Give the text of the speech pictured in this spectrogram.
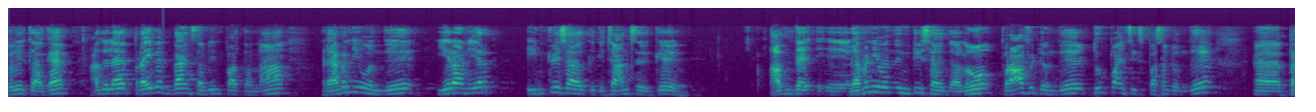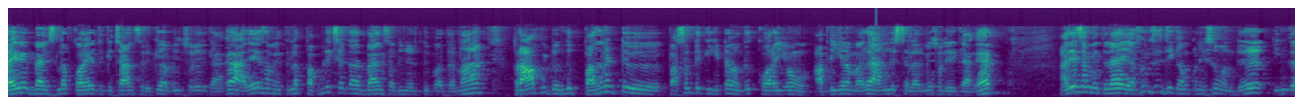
சொல்லியிருக்காங்க. அதுல பிரைவேட் பேங்க்ஸ் அப்படின்னு பார்த்தோம்னா ரெவன்யூ வந்து இயர் ஆன் இயர் இன்க்ரீஸ் ஆகிறதுக்கு சான்ஸ் இருக்கு. அந்த ரெவன்யூ வந்து இன்க்ரீஸ் ஆயிருந்தாலும் ப்ராஃபிட் வந்து டூ பாயிண்ட் சிக்ஸ் பர்சன்ட் வந்து பிரைவேட் பேங்க்ஸ்ல குறையறதுக்கு சான்ஸ் இருக்கு அப்படின்னு சொல்லியிருக்காங்க. அதே சமயத்துல பப்ளிக் செக்டர் பேங்க்ஸ் அப்படின்னு எடுத்து பார்த்தோம்னா ப்ராஃபிட் வந்து பதினெட்டு பர்சன்ட்டுக்கு கிட்ட வந்து குறையும் அப்படிங்கிற மாதிரி அனலிஸ்ட் எல்லாருமே சொல்லியிருக்காங்க. அதே சமயத்துல எஃப்எம்சிஜி கம்பெனிஸும் வந்து இந்த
